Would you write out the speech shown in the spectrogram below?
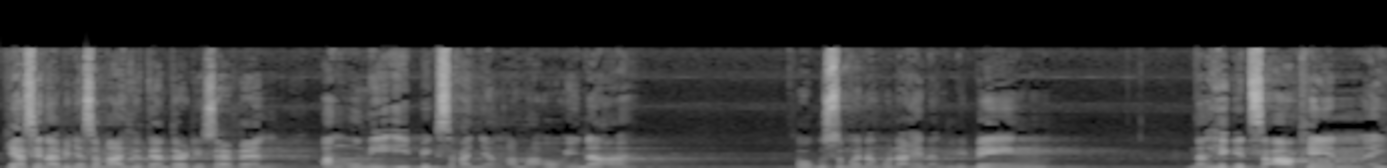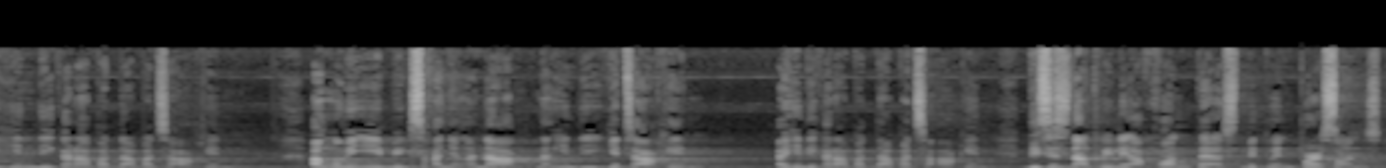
Kaya sinabi niya sa Matthew 10.37, ang umiibig sa kanyang ama o ina, o gusto mo nang unahin ang libing, nang higit sa akin ay hindi karapat dapat sa akin. Ang umiibig sa kanyang anak nang hindi higit sa akin ay hindi karapat dapat sa akin. This is not really a contest between persons,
